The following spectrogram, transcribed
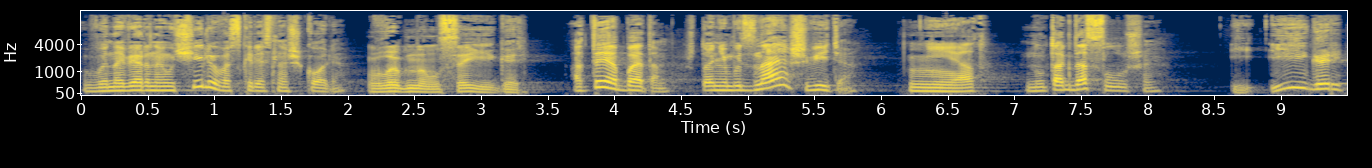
Вы, наверное, учили в воскресной школе? Улыбнулся Игорь. А ты об этом что-нибудь знаешь, Витя? Нет. Ну тогда слушай. И Игорь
